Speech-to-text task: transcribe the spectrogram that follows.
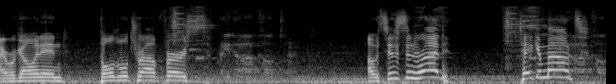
right, we're going in. Foldable trout first. Oh, Citizen Red. Take him out. Uh,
